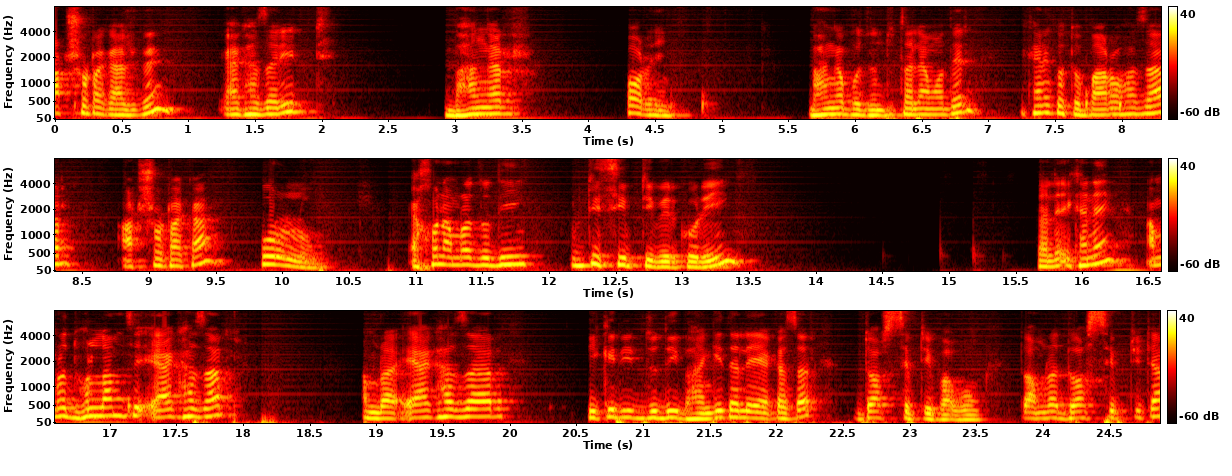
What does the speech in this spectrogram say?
আটশো টাকা আসবে। এক হাজার ইট ভাঙার পরে, ভাঙা পর্যন্ত। তাহলে আমাদের এখানে কত? বারো হাজার আটশো টাকা পড়ল এখন আমরা যদি সিফটি বের করি, তাহলে এখানে আমরা ধরলাম যে এক হাজার, আমরা এক হাজার পিকেরিট যদি ভাঙি, তাহলে এক হাজার দশ সেফটি পাবো। তো আমরা দশ সেফটিটা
